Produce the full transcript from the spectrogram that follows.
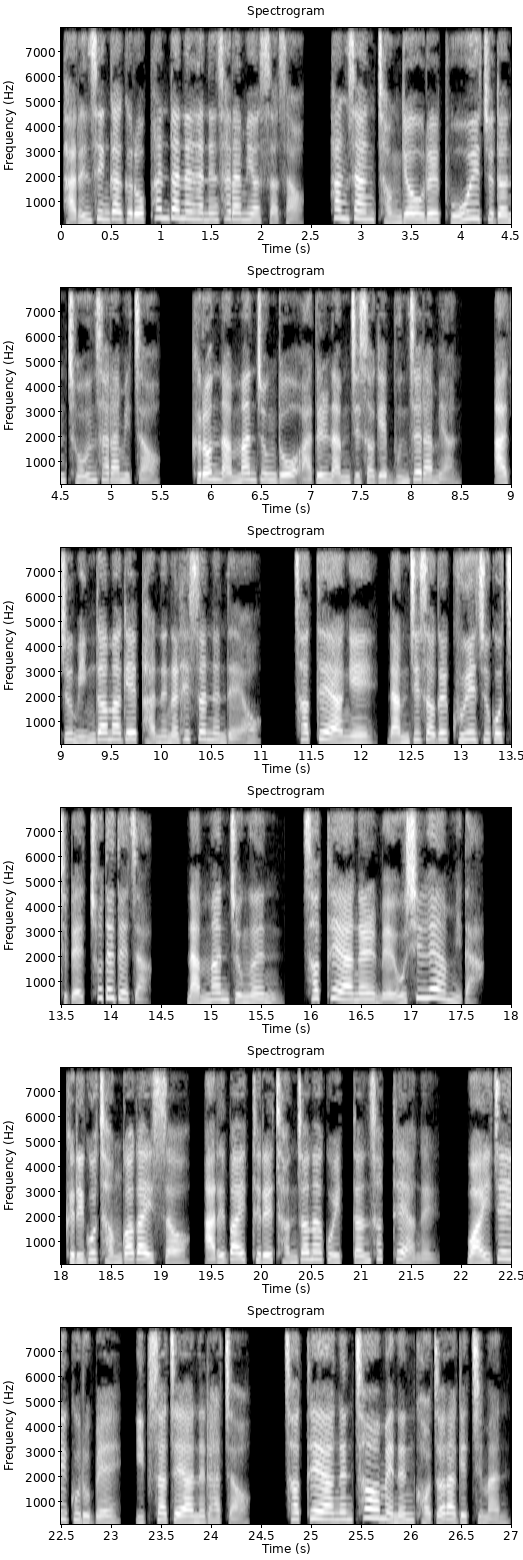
바른 생각으로 판단을 하는 사람이었어서 항상 정겨울을 보호해주던 좋은 사람이죠. 그런 남만중도 아들 남지석의 문제라면 아주 민감하게 반응을 했었는데요. 서태양이 남지석을 구해주고 집에 초대되자 남만중은 서태양을 매우 신뢰합니다. 그리고 전과가 있어 아르바이트를 전전하고 있던 서태양을 YJ그룹에 입사 제안을 하죠. 서태양은 처음에는 거절하겠지만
